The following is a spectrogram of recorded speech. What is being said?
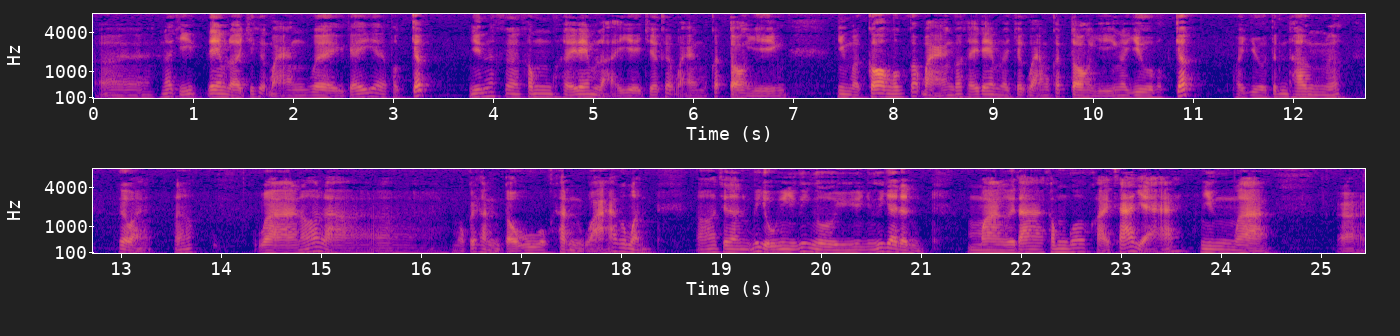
uh, nó chỉ đem lại cho các bạn về cái ờ, vật chất nhưng nó không thể đem lại về cho các bạn một cách toàn diện. Nhưng mà con của các bạn có thể đem lại cho các bạn một cách toàn diện là vừa vật chất và vừa tinh thần nữa các bạn đó. Và nó là một cái thành tựu một thành quả của mình. Đó cho nên ví dụ như những cái người những cái gia đình mà người ta không có phải khá giả nhưng mà à,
